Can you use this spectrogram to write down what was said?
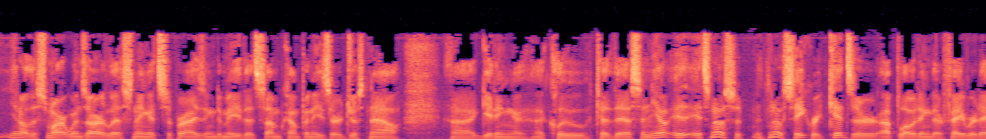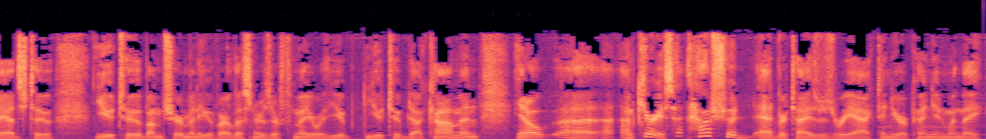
you know the smart ones are listening. It's surprising to me that some companies are just now uh, getting a, a clue to this. And you know, it, it's no it's no secret. Kids are uploading their favorite ads to YouTube. I'm sure many of our listeners are familiar with you, YouTube.com. And you know, uh, I'm curious, how should advertisers react, in your opinion, when they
